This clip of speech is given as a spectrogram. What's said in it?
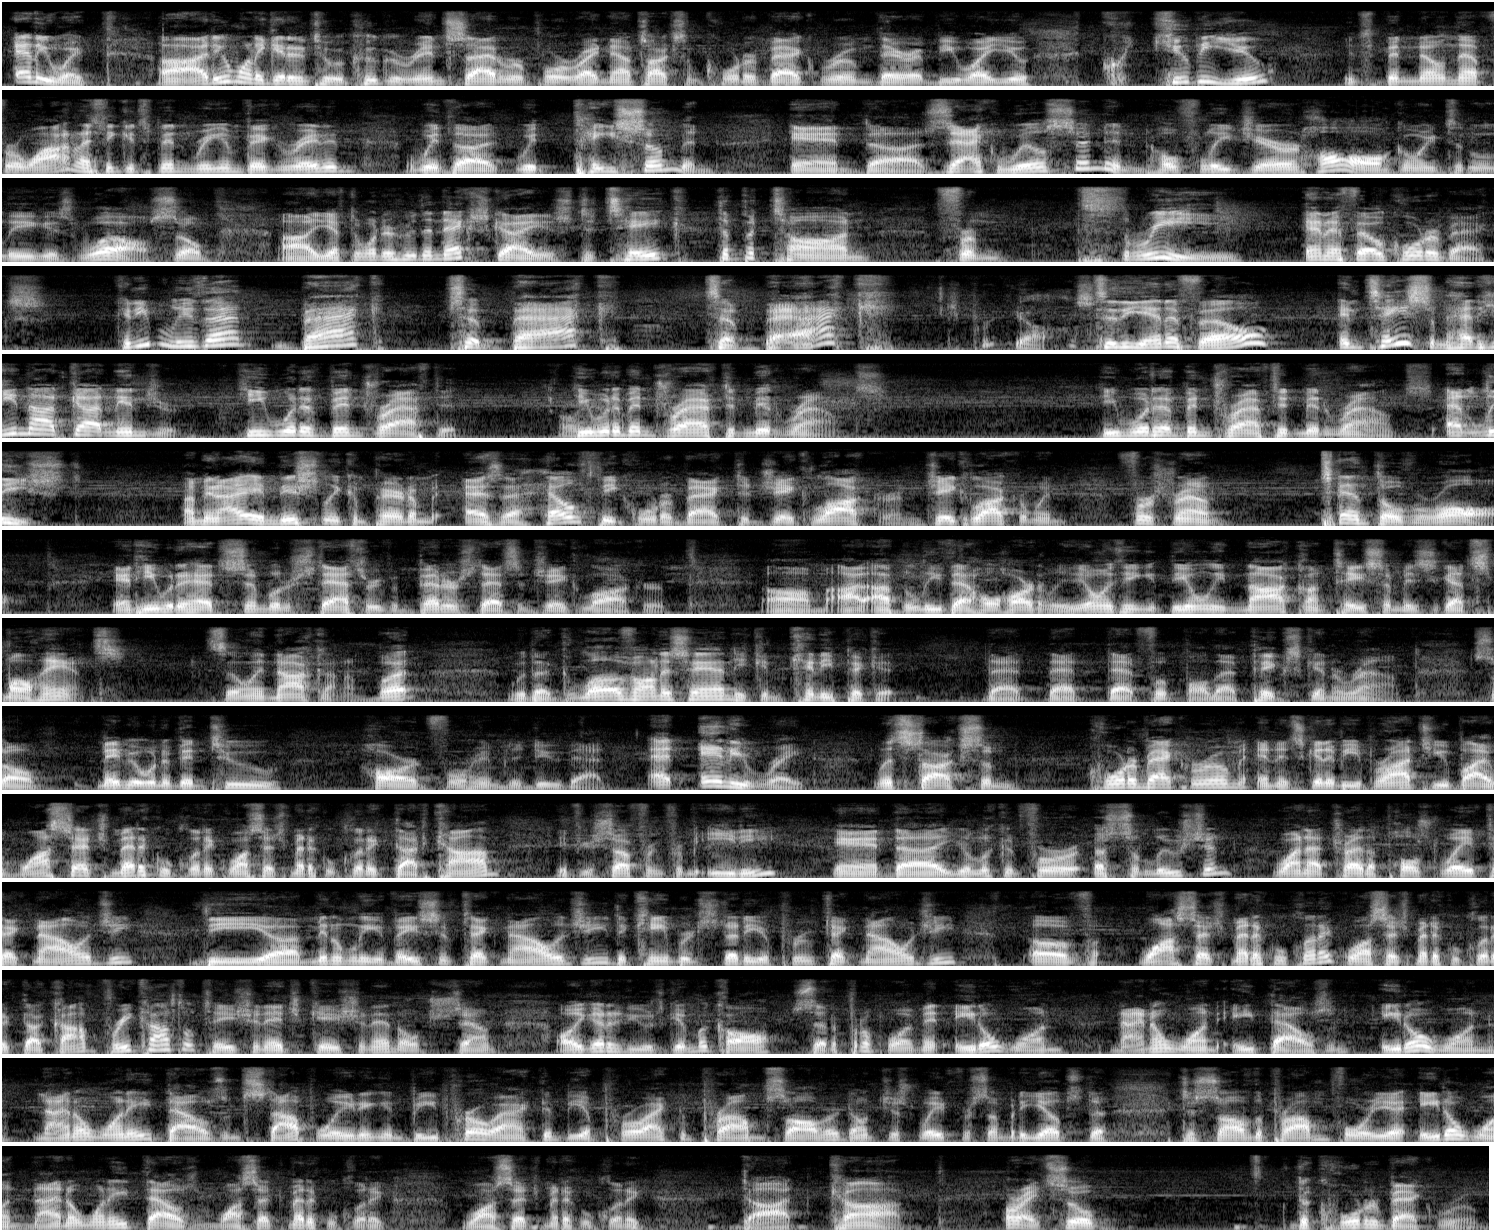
Anyway, uh, I do want to get into a Cougar Insider report right now. Talk some quarterback room there at BYU. Q- QBU, it's been known that for a while, and I think it's been reinvigorated with uh, with Taysom and and uh, Zach Wilson, and hopefully Jaren Hall going to the league as well. So uh, you have to wonder who the next guy is to take the baton from three NFL quarterbacks. Can you believe that? Back to back to back pretty awesome. to the NFL. And Taysom, had he not gotten injured, he would have been drafted. he would have been drafted mid rounds. He would have been drafted mid rounds, at least. I mean, I initially compared him as a healthy quarterback to Jake Locker, and Jake Locker went first round, tenth overall, and he would have had similar stats or even better stats than Jake Locker. Um, I, I believe that wholeheartedly. The only thing, the only knock on Taysom is he's got small hands. It's the only knock on him. But with a glove on his hand, he can Kenny Pickett that that that football, that pigskin around. So maybe it would have been too hard for him to do that. At any rate, let's talk some quarterback room, and it's going to be brought to you by Wasatch Medical Clinic, wasatchmedicalclinic.com. If you're suffering from ED and uh, you're looking for a solution, why not try the pulsed wave technology, the uh, minimally invasive technology, the Cambridge study approved technology of Wasatch Medical Clinic, wasatchmedicalclinic.com. Free consultation, education, and ultrasound. All you got to do is give them a call, set up an appointment, 801 901 8000, 801 901 8000. Stop waiting and be proactive. Be a proactive problem solver. Don't just wait for somebody else to, to solve the problem for you. 801 901 8000, Wasatch Medical Clinic, wasatchmedicalclinic.com. All right, so the quarterback room.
